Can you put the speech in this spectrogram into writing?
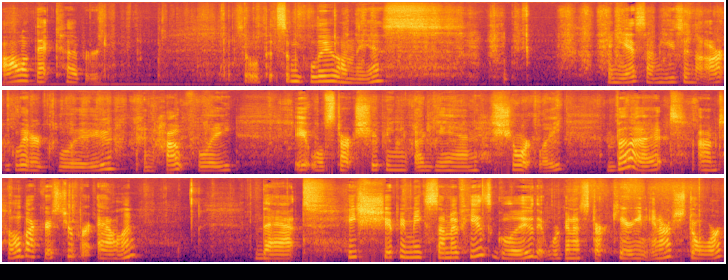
all of that covered. So we'll put some glue on this. And yes, I'm using the art glitter glue. And hopefully it will start shipping again shortly. But I'm told by Christopher Allen that he's shipping me some of his glue that we're going to start carrying in our store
